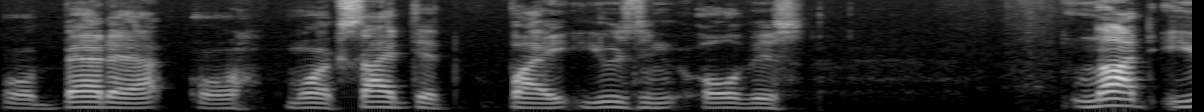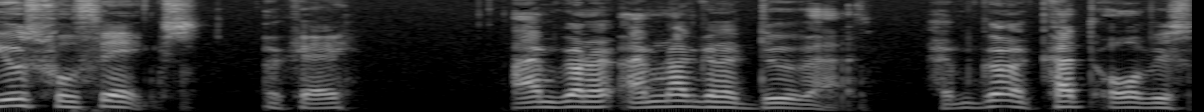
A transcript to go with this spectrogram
or better or more excited by using all these not useful things okay? I'm gonna i'm not gonna do that. I'm gonna cut all these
